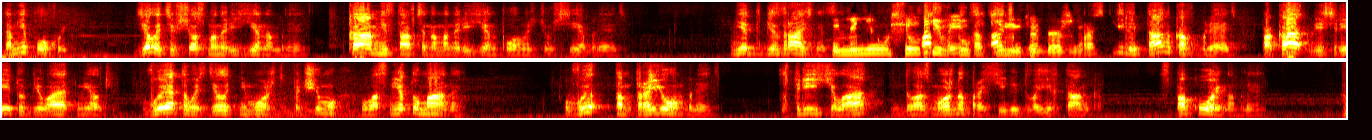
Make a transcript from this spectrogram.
Да мне похуй. Делайте все с моноригеном, блядь. Камни ставьте на монореген полностью все, блядь. Нет, без разницы. У меня усилки в дух кинуты даже. Распилить танков, блядь, пока весь рейд убивает мелких. Вы этого сделать не можете. Почему? У вас нету маны. Вы там троем, блядь. В три хила возможно прохилить двоих танков. Спокойно, блядь. А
